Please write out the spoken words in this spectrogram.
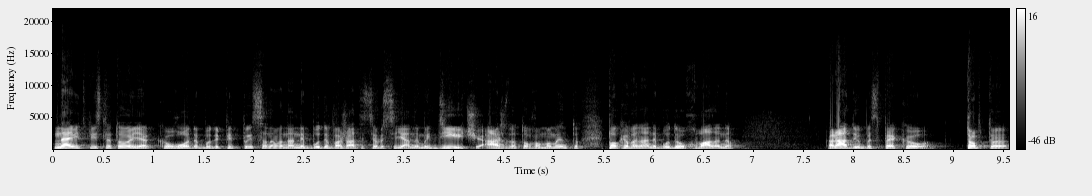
Навіть після того, як угода буде підписана, вона не буде вважатися росіянами діючою аж до того моменту, поки вона не буде ухвалена Радою безпеки ООН. Тобто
